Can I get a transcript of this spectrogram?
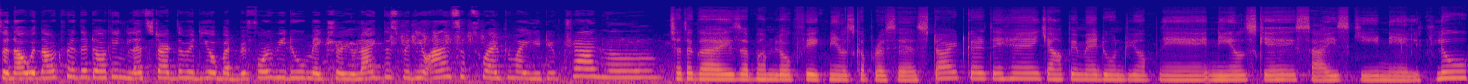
So now without further talking let's start the video but before we do make sure you like this video and subscribe to my YouTube channel अच्छा तो गाइज़ अब हम लोग फेक नेल्स का प्रोसेस स्टार्ट करते हैं। यहाँ पे मैं ढूंढ रही हूँ अपने नेल्स के साइज़ की nail glue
